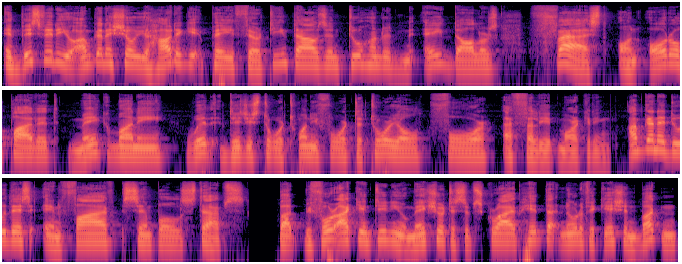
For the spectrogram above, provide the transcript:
In this video, I'm going to show you how to get paid $13,208 fast on autopilot, make money with Digistore 24 tutorial for affiliate marketing. I'm going to do this in five simple steps. But before I continue, make sure to subscribe, hit that notification button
